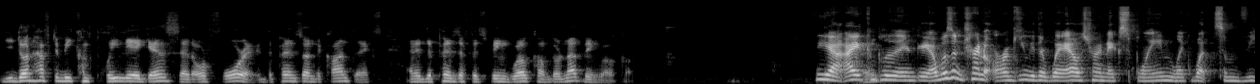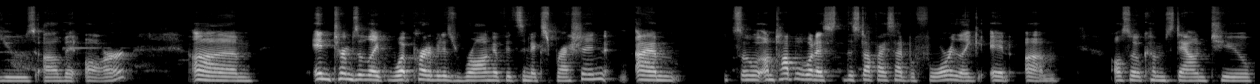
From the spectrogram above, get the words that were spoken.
you don't have to be completely against it or for it. It depends on the context and it depends if it's being welcomed or not being welcomed Yeah, I completely agree. I wasn't trying to argue either way. I was trying to explain like what some views of it are. Um in terms of like what part of it is wrong if it's an expression. Um so on top of what I, s- the stuff I said before, like it um also comes down to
